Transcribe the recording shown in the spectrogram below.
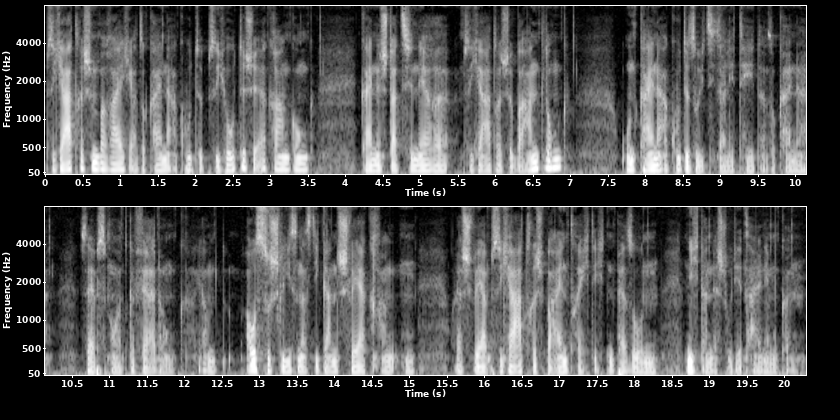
psychiatrischen Bereich, also keine akute psychotische Erkrankung, keine stationäre psychiatrische Behandlung und keine akute Suizidalität, also keine Selbstmordgefährdung. Ja, und auszuschließen, dass die ganz schwer kranken oder schwer psychiatrisch beeinträchtigten Personen nicht an der Studie teilnehmen können.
